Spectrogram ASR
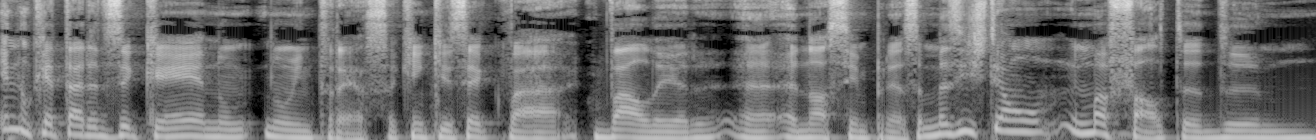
E não quero estar a dizer quem é, não, não interessa. Quem quiser que vá, que vá ler a, a nossa imprensa. Mas isto é um- uma falta de,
